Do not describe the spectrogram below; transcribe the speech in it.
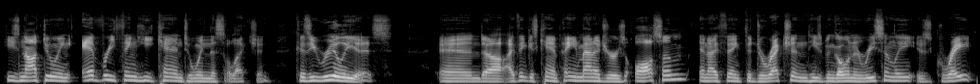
he's not doing everything he can to win this election because he really is. And uh, I think his campaign manager is awesome. And I think the direction he's been going in recently is great.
